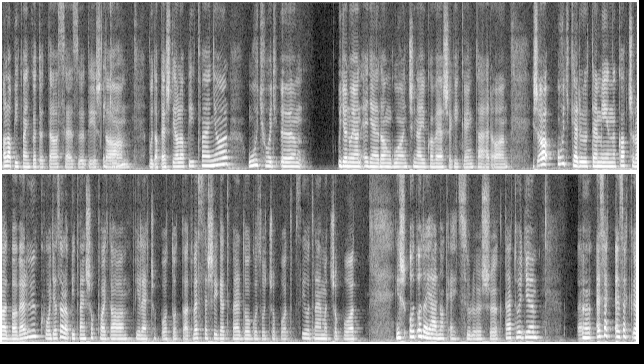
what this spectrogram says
alapítvány kötötte a szerződést Igen. a budapesti alapítványjal, úgy, hogy ö, ugyanolyan egyenrangúan csináljuk a versegi könyvtárral. És a, úgy kerültem én kapcsolatba velük, hogy az alapítvány sokfajta féle csoportot ad, veszteséget feldolgozó csoport, pszichodráma csoport, és ott oda járnak egyszülősök. Tehát, hogy ezek, ezek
